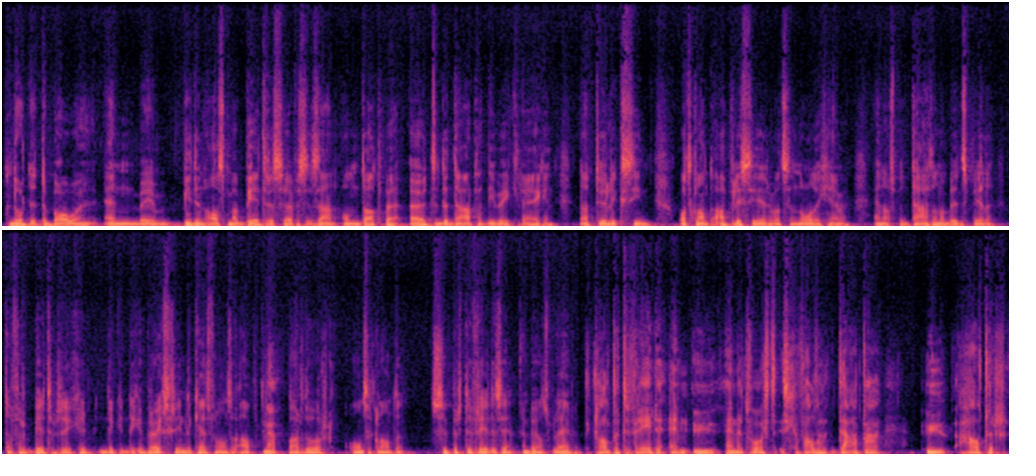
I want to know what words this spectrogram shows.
door dit te bouwen. En wij bieden alsmaar betere services aan, omdat we uit de data die we krijgen natuurlijk zien wat klanten appreciëren, wat ze nodig hebben. En als we daar dan op inspelen, dan verbeteren we de, de, gebruiksvriendelijkheid van onze app, waardoor onze klanten super tevreden zijn en bij ons blijven. De klanten tevreden en u, en het woord is gevallen, data, u haalt er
